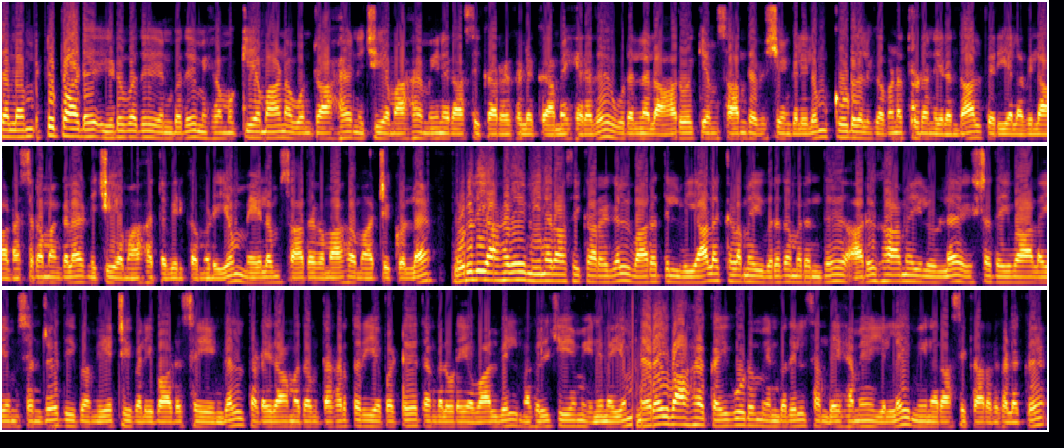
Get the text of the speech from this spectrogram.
கடித்தளம் கட்டுப்பாடு இடுவது என்பது மிக முக்கியமான ஒன்றாக நிச்சயமாக மீனராசிக்காரர்களுக்கு அமைகிறது. உடல்நல ஆரோக்கியம் சார்ந்த விஷயங்களிலும் கூடுதல் கவனத்துடன் இருந்தால் பெரிய அளவிலான சிரமங்களை நிச்சயமாக தவிர்க்க முடியும். மேலும் சாதகமாக மாற்றிக்கொள்ள உறுதியாகவே மீனராசிக்காரர்கள் வாரத்தில் வியாழக்கிழமை விரதமிருந்து அருகாமையில் உள்ள இஷ்ட தெய்வாலயம் சென்று தீபம் ஏற்றி வழிபாடு செய்யுங்கள். தடைதாமதம் தகர்த்தறியப்பட்டு தங்களுடைய வாழ்வில் மகிழ்ச்சியும் இனிமையும் நிறைவாக கைகூடும் என்பதில் சந்தேகமே இல்லை மீனராசிக்காரர்களுக்கு.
